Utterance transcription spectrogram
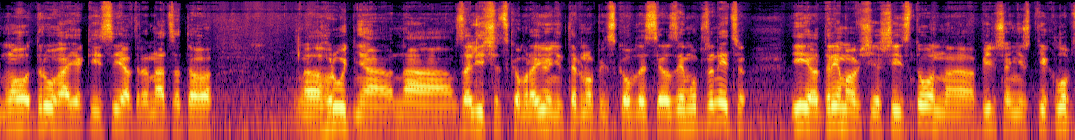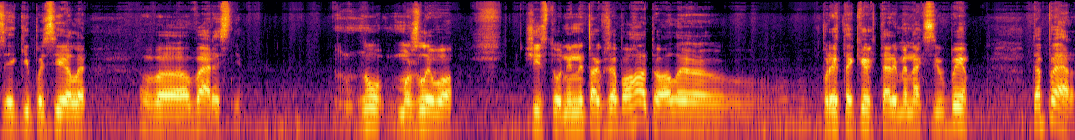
мого друга, який сіяв 13 е, грудня на Заліщицькому районі Тернопільської області озиму пшеницю і отримав ще 6 тонн е, більше, ніж ті хлопці, які посіяли в вересні. Ну, можливо, 6 тонн і не так вже багато, але при таких термінах сівби. Тепер,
